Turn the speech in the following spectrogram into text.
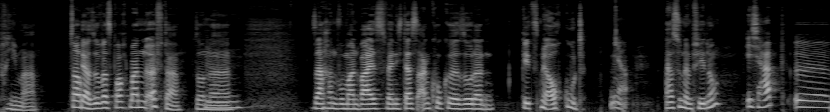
Prima. So. Ja, sowas braucht man öfter. So eine Mhm. Sachen, wo man weiß, wenn ich das angucke, so, dann geht's mir auch gut. Ja. Hast du eine Empfehlung? Ich hab, äh,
